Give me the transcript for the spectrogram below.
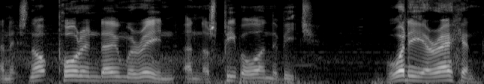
and it's not pouring down with rain and there's people on the beach. What do you reckon?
